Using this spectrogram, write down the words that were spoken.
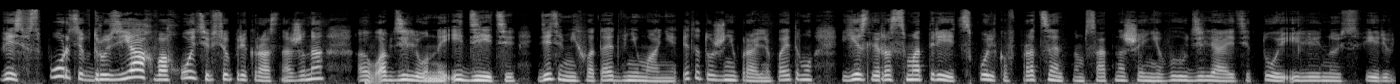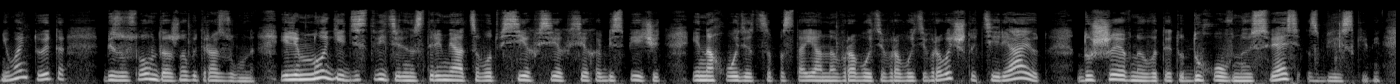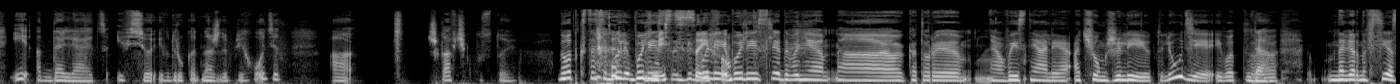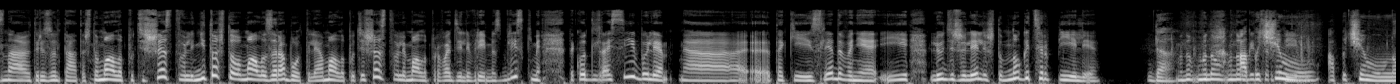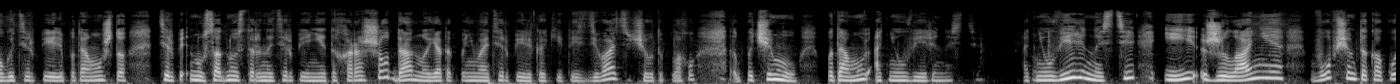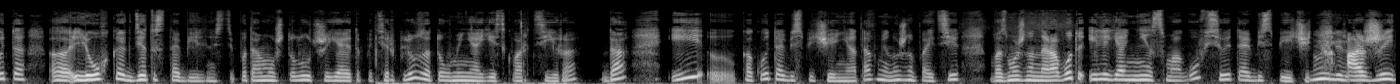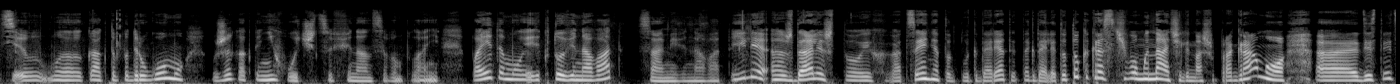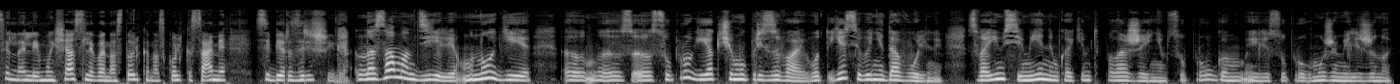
весь в спорте, в друзьях, в охоте, все прекрасно, а жена э, обделенная, и дети, детям не хватает внимания. Это тоже неправильно. Поэтому, если рассмотреть, сколько в процентном соотношении вы уделяете той или иной сфере внимания, то это, безусловно, должно быть разумно. Или многие действительно стремятся вот всех-всех-всех обеспечить и находятся постоянно в работе, в работе, в работе, что теряют душевную вот эту духовную связь с близкими и отдаляются, и все, и вдруг однажды приходит, а шкафчик пустой. Ну вот, кстати, были, были, были, были исследования, а, которые выясняли, о чем жалеют люди. И вот, да. Э, наверное, все знают результаты, что мало путешествовали. Не то, что мало заработали, а мало путешествовали, мало проводили время с близкими. Так вот, для России были а, э, такие исследования, и люди жалели, что много терпели да. Много, много а почему? А почему много терпели? Потому что терпе... ну, с одной стороны, терпение это хорошо, да, но я так понимаю, терпели какие-то издевательства, чего-то плохого. Почему? Потому от неуверенности от неуверенности и желания, в общем-то, какой-то э, легкой где-то стабильности, потому что лучше я это потерплю, зато у меня есть квартира, да, и э, какое-то обеспечение. А так мне нужно пойти, возможно, на работу, или я не смогу все это обеспечить. Ну, или... А жить э, как-то по-другому уже как-то не хочется в финансовом плане. Поэтому э, кто виноват? Сами виноваты. Или э, ждали, что их оценят, отблагодарят и так далее. Это то, как раз с чего мы начали нашу программу. Э, действительно ли мы счастливы настолько, насколько сами себе разрешили? На самом деле, многие э, супруги, я к чему призываю? Вот если вы недовольны своим семейным каким-то положением, супругом или супругом, мужем или женой,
